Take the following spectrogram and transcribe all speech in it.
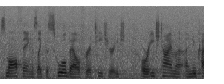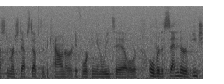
Small things like the school bell for a teacher each or each time a, a, new customer steps up to the counter if working in retail, or over the sender of each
